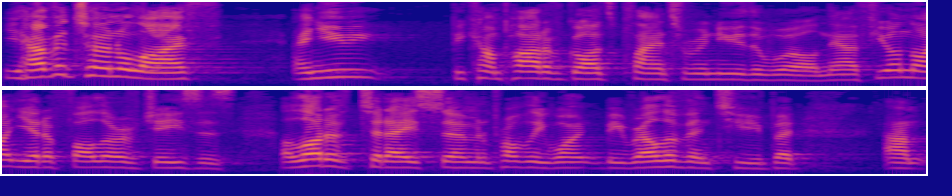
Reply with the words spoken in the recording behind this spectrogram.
you have eternal life, and you become part of God's plan to renew the world. Now, if you're not yet a follower of Jesus, a lot of today's sermon probably won't be relevant to you, but um,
